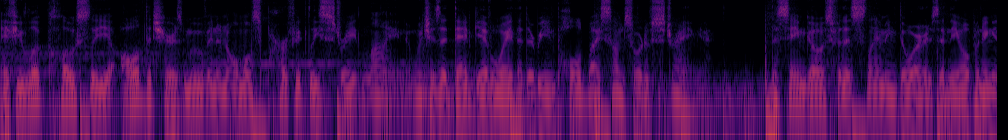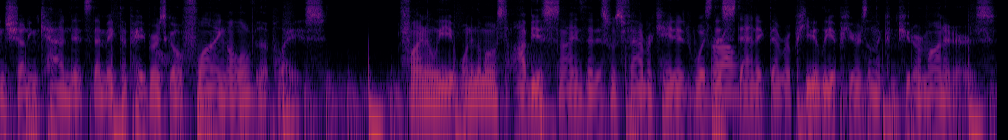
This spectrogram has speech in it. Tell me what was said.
If you look closely, all of the chairs move in an almost perfectly straight line, which is a dead giveaway that they're being pulled by some sort of string. The same goes for the slamming doors and the opening and shutting cabinets that make the papers go flying all over the place. Finally, one of the most obvious signs that this was fabricated was the static that repeatedly appears on the computer monitors.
